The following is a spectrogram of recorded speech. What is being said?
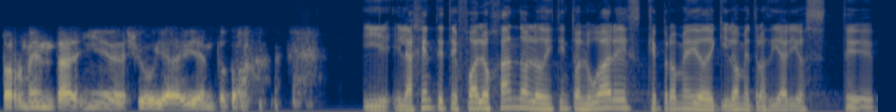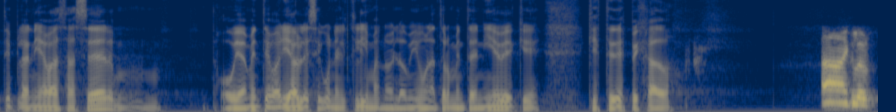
tormenta de nieve, de lluvia, de viento, todo. ¿Y, y la gente te fue alojando en los distintos lugares? ¿Qué promedio de kilómetros diarios te, te planeabas hacer? Mm, Obviamente variable según el clima, no es lo mismo una tormenta de nieve que, que esté despejado. Ah, claro.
